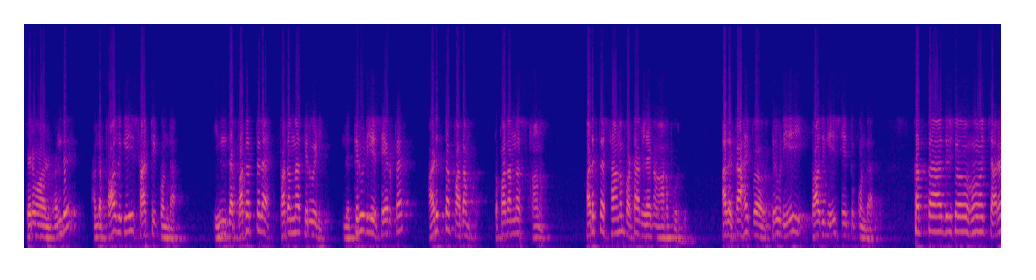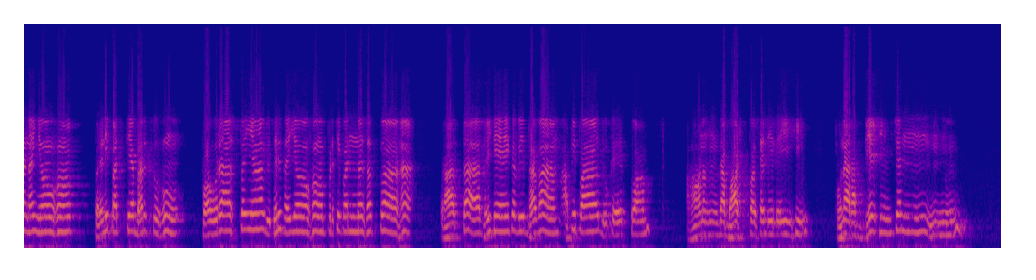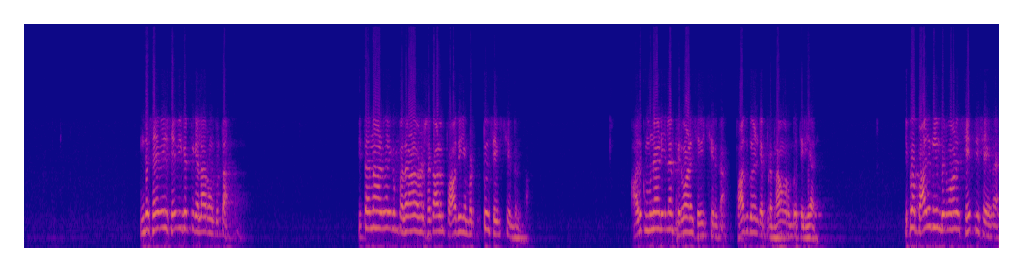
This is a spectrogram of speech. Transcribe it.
பெருமாள் வந்து அந்த பாதுகையை சாற்றி கொண்டான். இந்த பதத்துல பதம்னா திருவடி. இந்த திருவடியை சேர்த்த அடுத்த பதம் இப்ப பதம்னா ஸ்தானம். அடுத்த ஸ்தானம் பட்டாபிஷேகம் ஆக போகுது. அதற்காக இப்ப திருவடியை பாதுகையை சேர்த்துக் கொண்டார். கத்தாதிருஷோகோ சரணையோகோ பிரணிபத்திய பர்த்து பௌராஸ்வயா விதிருதயோகோ பிரதிபன்ன சத்வாக பிராத்தாபிஷேக விபவாம் அபி பாதுகே துவாம். ஆனந்த பாஷ்பசலிலைஹி புனரபியசிஞ்சன். இந்த சேவையை சேவிக்கிறதுக்கு எல்லாரும் வந்துட்டாங்க. இத்தனை நாள் வரைக்கும் பதினாலு வருஷ காலம் பாதுகை மட்டும் சேவிச்சுட்டு இருந்தான் அதுக்கு முன்னாடி எல்லாம் பெருமாளை சேவிச்சிருக்கான். பாதுகையுடைய பிரபாவம் ரொம்ப தெரியாது. இப்ப பாதுகையும் பெருமாளும் சேர்த்து சேவை.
